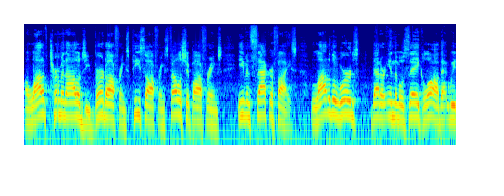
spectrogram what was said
A lot of terminology, burnt offerings, peace offerings, fellowship offerings, even sacrifice. A lot of the words that are in the Mosaic law that we,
